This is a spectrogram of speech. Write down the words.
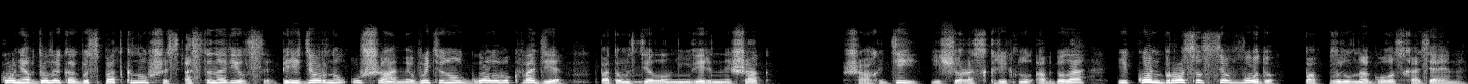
Конь Абдуллы, как бы споткнувшись, остановился, передернул ушами, вытянул голову к воде, потом сделал неуверенный шаг. «Шахди!» — еще раз крикнул Абдулла, и конь бросился в воду, поплыл на голос хозяина.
